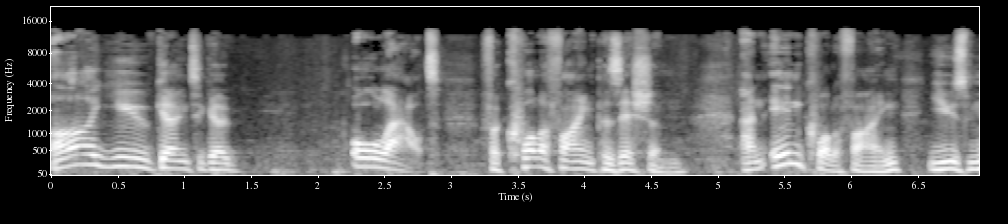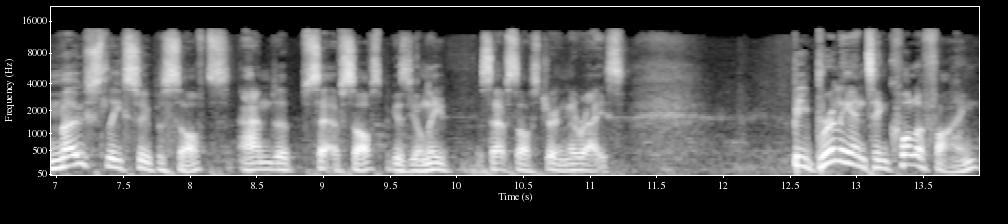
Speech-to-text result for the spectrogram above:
are you going to go all out for qualifying position and in qualifying use mostly super softs and a set of softs because you'll need a set of softs during the race. Be brilliant in qualifying,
